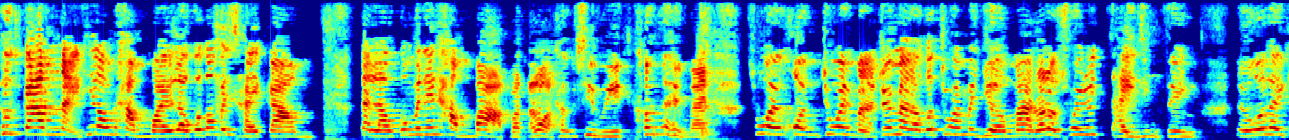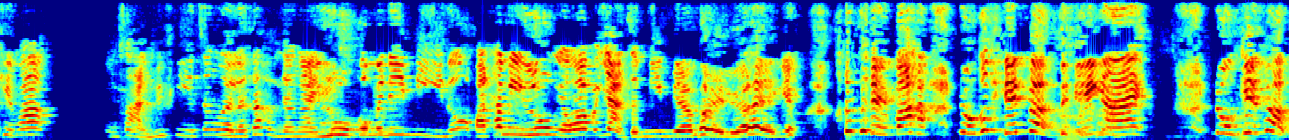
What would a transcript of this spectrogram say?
คือกรรมไหนที่เราทำไว้เราก็ต้องไปใช้กรรม แต่เราก็ไม่ได้ทำบาปมาตลอดทั้งชีวิตเข้าใจไหมช่วยคนช่วยมาช่วยมาเราก็ช่วยมาเยอะมาก แล้วเราช่วยด้วยใจจริงๆหนูก็เลยคิดว่าสงสารพี่พีชจังเลยแล้วจะทำยังไงลูกก็ไม่ได้มีเนกอะปะถ้ามีลูกยังว่าอยากจะมีเมียใหม่หรืออะไรอย่างเงี้ยเข้าใจปะหนูก็คิดแบบนี้ไง หนูคิดแบบ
